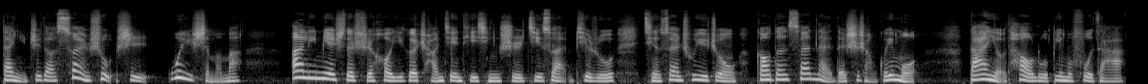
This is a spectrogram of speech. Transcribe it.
但你知道算数是为什么吗？案例面试的时候，一个常见题型是计算，譬如，请算出一种高端酸奶的市场规模。答案有套路，并不复杂。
